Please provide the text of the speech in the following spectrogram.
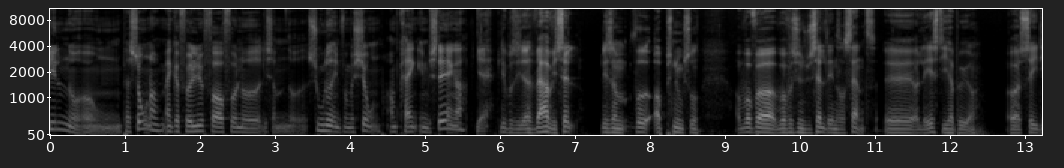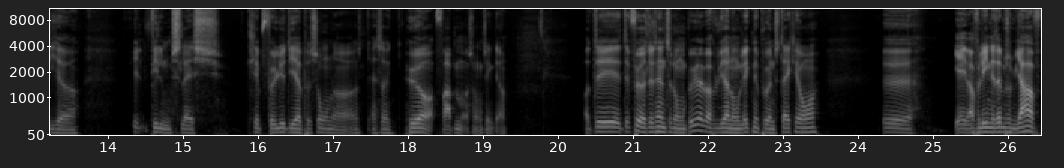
film, nogle personer, man kan følge for at få noget, ligesom noget suget information omkring investeringer. Ja, lige præcis. Altså, hvad har vi selv ligesom fået opsnuset? Og hvorfor, hvorfor synes vi selv, det er interessant øh, at læse de her bøger? Og se de her Film. film slash klip, følge de her personer, og altså høre fra dem og sådan nogle ting der. Og det, det fører os lidt hen til nogle bøger, i hvert fald vi har nogle liggende på en stack herovre. Øh, ja, i hvert fald en af dem, som jeg har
